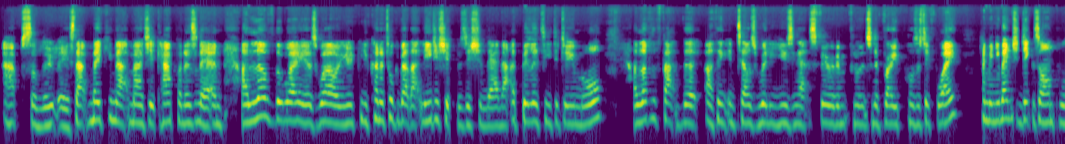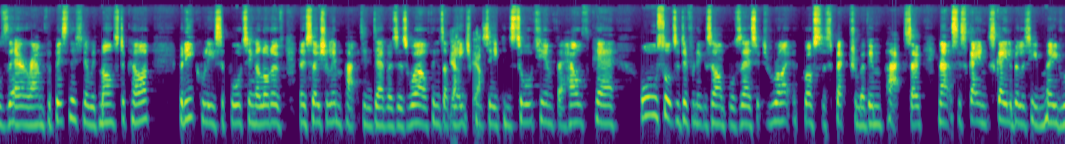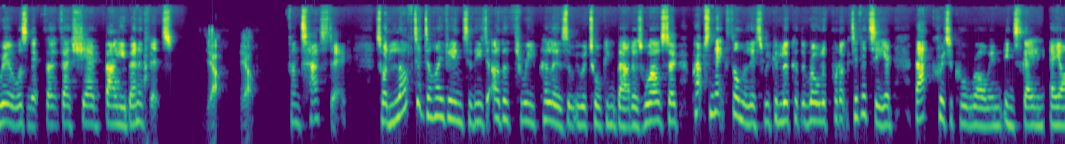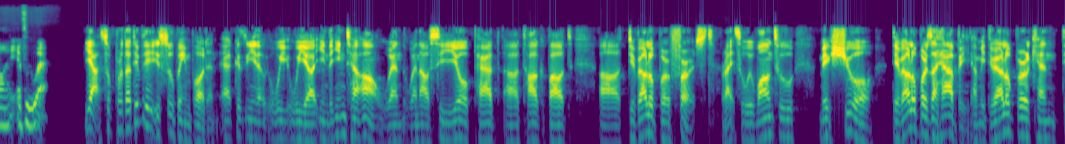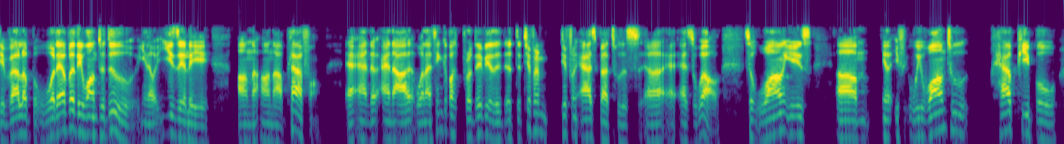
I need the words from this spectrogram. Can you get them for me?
Absolutely. It's that making that magic happen, isn't it? And I love the way as well, you, you kind of talk about that leadership position there, and that ability to do more. I love the fact that I think Intel's really using that sphere of influence in a very positive way. I mean, you mentioned examples there around for business, you know, with MasterCard, but equally supporting a lot of those social impact endeavors as well. Things like yeah, the HPC yeah. Consortium for Healthcare, all sorts of different examples there. So it's right across the spectrum of impact. So that's the scale, scalability made real, wasn't it, for, for shared value benefits? Yeah, yeah. Fantastic. So I'd love to dive into these other three pillars that we were talking about as well. So perhaps next on the list, we could look at the role of productivity and that critical role in, in scaling AI everywhere. Yeah, so productivity is super important because uh, you know we, we are in the Intel on when when our CEO Pat uh, talk about uh, developer first, right? So we want to make sure developers are happy. I mean, developer can develop whatever they want to do, you know, easily on on our platform. And and uh, when I think about productivity, the, the different different aspects to this uh, as well. So one is um, you know if we want to have people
